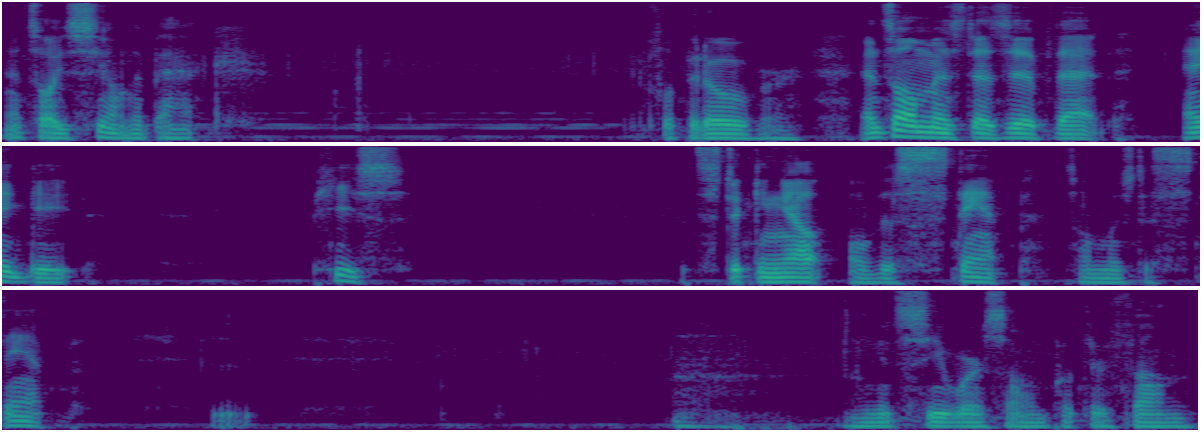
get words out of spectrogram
That's all you see on the back. Flip it over. And it's almost as if that agate piece it's sticking out of this stamp. It's almost a stamp. You can see where someone put their thumb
